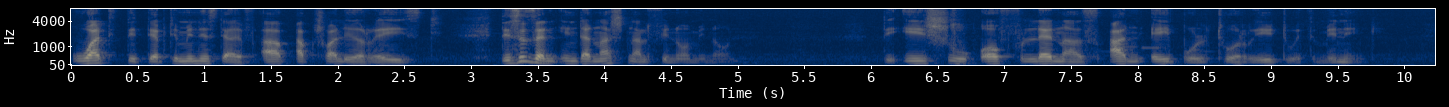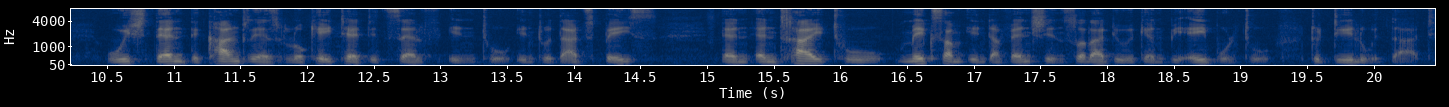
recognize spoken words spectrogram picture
what the deputy minister have actually raised, this is an international phenomenon. The issue of learners unable to read with meaning, which then the country has located itself into, into that space and, and try to make some interventions so that we can be able to, to deal with that.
